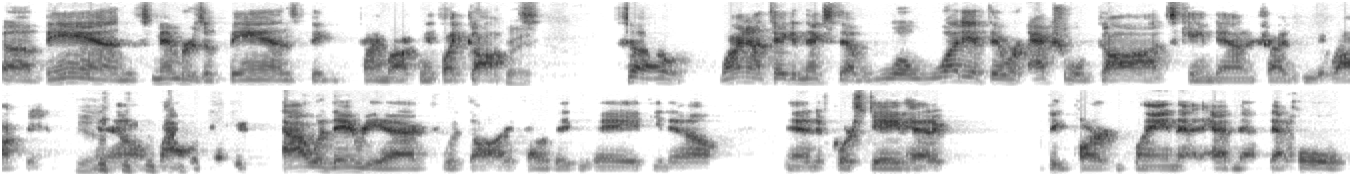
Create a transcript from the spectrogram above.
uh, bands, members of bands, big time rock bands, like gods. Right. So why not take the next step? Well, what if there were actual gods came down and tried to be a rock band? Yeah. You know, how, would they, how would they react with the audience? How would they behave? You know, and of course, Dave had a big part in playing that, having that that whole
